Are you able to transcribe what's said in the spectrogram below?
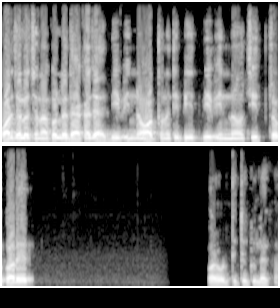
পর্যালোচনা করলে দেখা যায় বিভিন্ন অর্থনীতিবিদ বিভিন্ন চিত্রকরের পরবর্তীটুকু লেখা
